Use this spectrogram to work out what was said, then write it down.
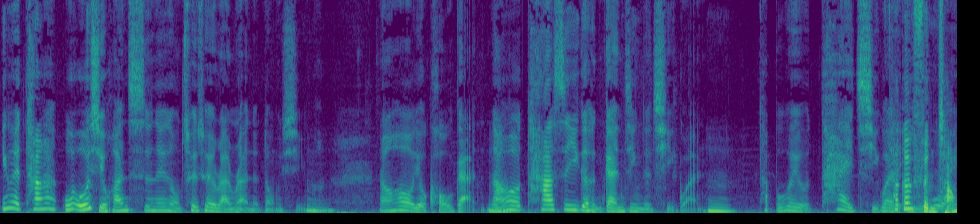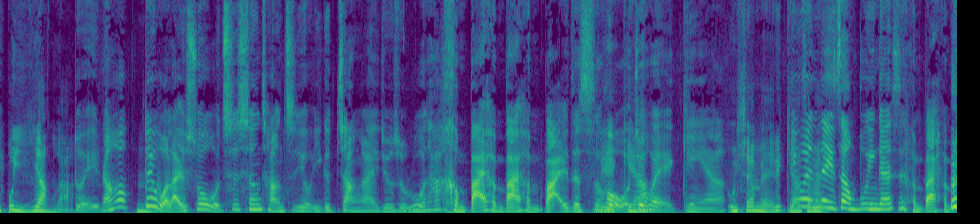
因为它我我喜欢吃那种脆脆软软的东西嘛，嗯、然后有口感，然后它是一个很干净的器官。嗯。它不会有太奇怪的，它跟粉肠不一样啦。对，然后对我来说，我吃生肠只有一个障碍，就是如果它很白、很白、很白的时候，我就会惊。为什么？因为内脏不应该是很白、很白、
